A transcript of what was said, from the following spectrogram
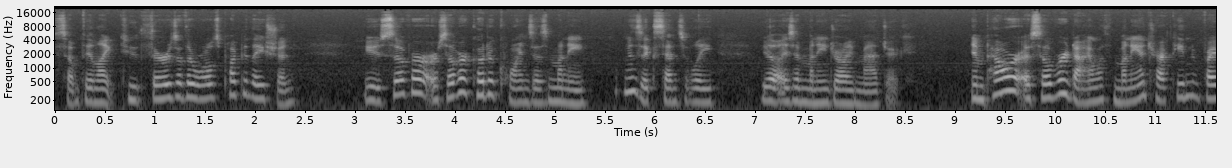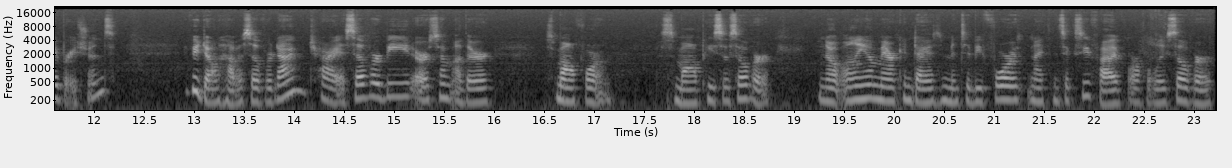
Something like two thirds of the world's population use silver or silver coated coins as money and is extensively utilized in money drawing magic. Empower a silver dime with money attracting vibrations. If you don't have a silver dime, try a silver bead or some other small form, small piece of silver. No, only American dimes minted before 1965 or wholly silver,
